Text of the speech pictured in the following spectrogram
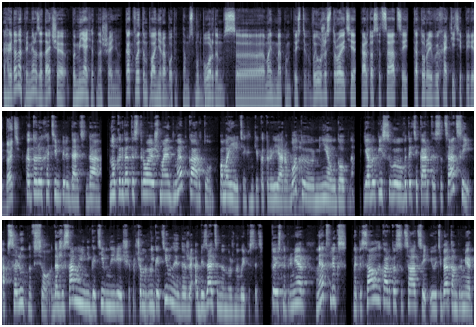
А когда, например, задача поменять отношения? Как в этом плане работать там с moodboard ом, с э, mind map ом? То есть вы уже строите карту ассоциаций, которые вы хотите передать? Которую хотим передать, да. Но когда ты строишь mind map карту по моей технике, которой я работаю, uh-huh. мне удобно. Я выписываю вот эти карты ассоциаций абсолютно все, даже самые негативные вещи. Причем uh-huh. негативные даже обязательно нужно выписать. То есть, например, Netflix написал карту ассоциаций, и у тебя там, например,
